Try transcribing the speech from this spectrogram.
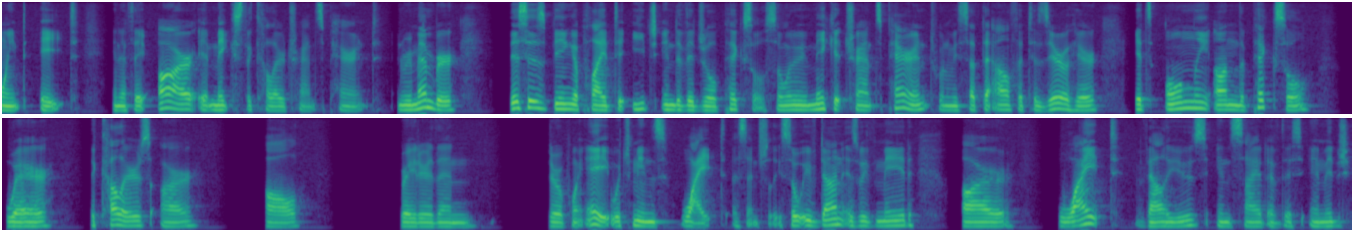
0.8. And if they are, it makes the color transparent. And remember, this is being applied to each individual pixel. So when we make it transparent, when we set the alpha to zero here, it's only on the pixel where the colors are all greater than 0.8, which means white essentially. So what we've done is we've made our white values inside of this image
